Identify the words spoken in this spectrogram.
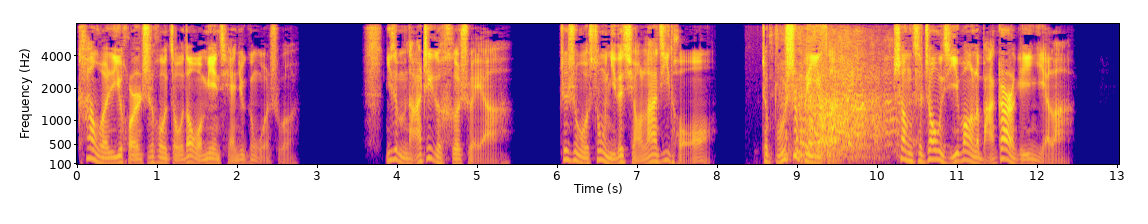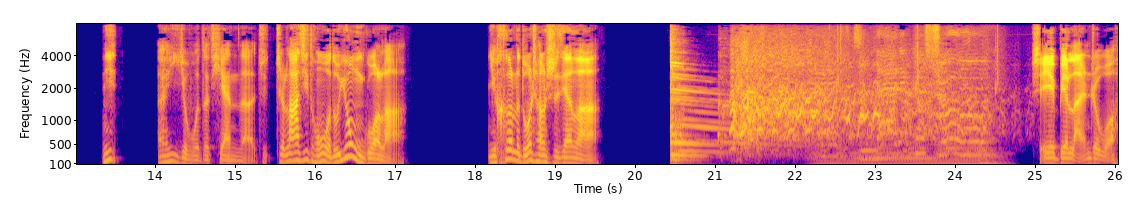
看我一会儿之后，走到我面前就跟我说：“你怎么拿这个喝水啊？这是我送你的小垃圾桶，这不是杯子。上次着急忘了把盖儿给你了。你，哎呦我的天哪！这这垃圾桶我都用过了。你喝了多长时间了？谁也别拦着我，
